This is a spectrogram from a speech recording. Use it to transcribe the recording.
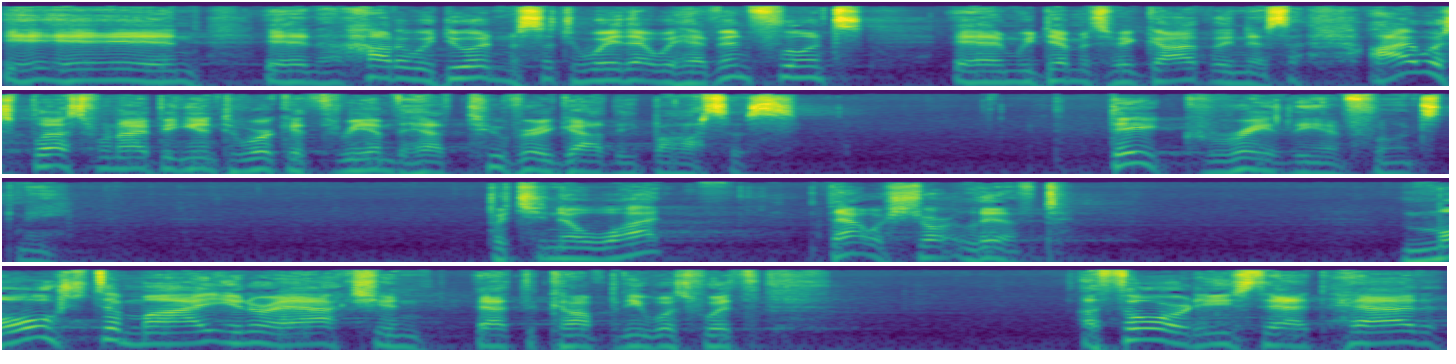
And, and how do we do it in such a way that we have influence and we demonstrate godliness? I was blessed when I began to work at 3M to have two very godly bosses. They greatly influenced me. But you know what? That was short lived. Most of my interaction at the company was with authorities that had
